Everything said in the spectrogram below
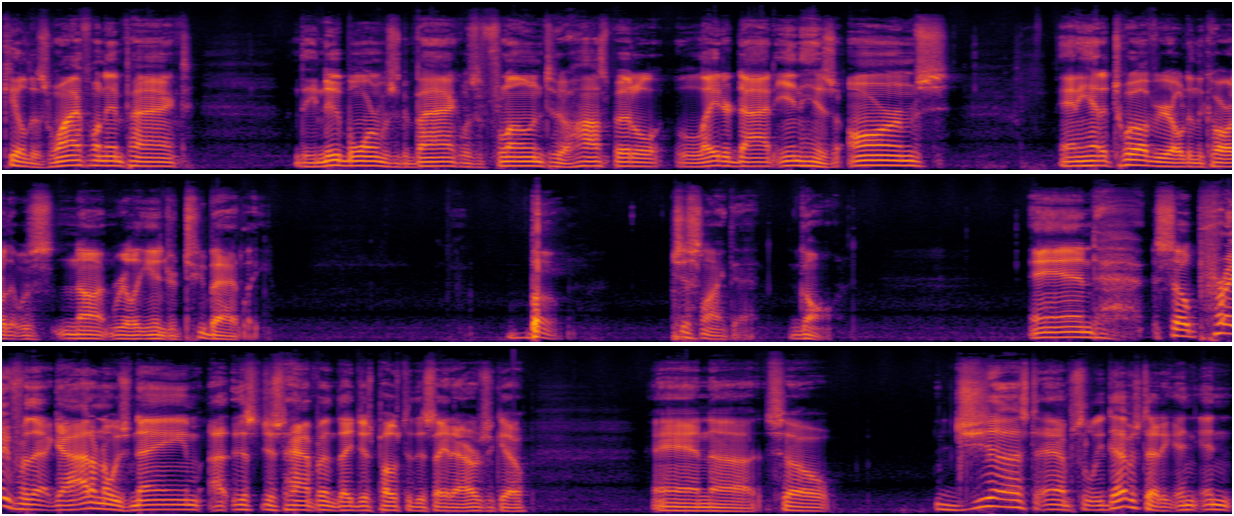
killed his wife on impact the newborn was in the back, was flown to a hospital, later died in his arms, and he had a 12 year old in the car that was not really injured too badly. Boom. Just like that. Gone. And so pray for that guy. I don't know his name. I, this just happened. They just posted this eight hours ago. And uh, so just absolutely devastating. And, and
